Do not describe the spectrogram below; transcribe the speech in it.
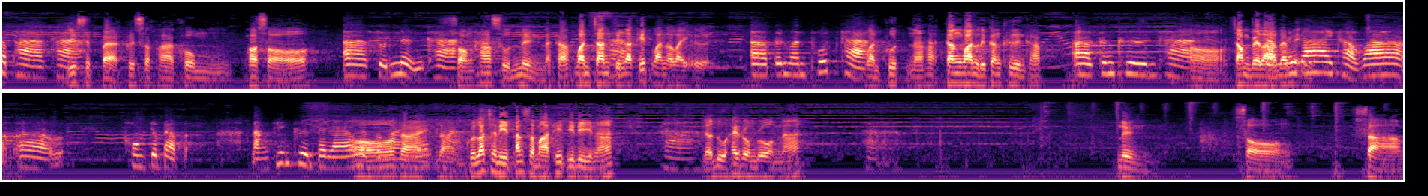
ษภาค่ะ 28 พฤษภาคม พศศูนย์หนึ่งค่ะ 2501 นะครับ วันจันทร์ถึงอาทิตย์วันอะไรเอ่ยเอ่อเป็นวันพุธค่ะ วันพุธนะฮะกลางวันหรือกลางคืนครับเอ่อกลางคืนค่ะอ๋อจำเวลาได้จำไหมไม่ได้ค่ะว่าเอ่อคงจะแบบหลังเที่ยงคืนไปแล้วอ๋ออะไรประมาณได้นี้ได้ค่ะคุณรัชนีตั้งสมาธิดีๆนะค่ะ เดี๋ยวดูให้รวมๆนะค่ะหนึ่งสองสาม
